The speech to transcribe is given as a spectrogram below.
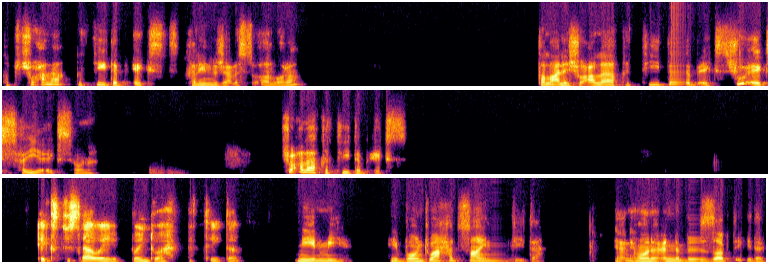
طب شو علاقة theta ب x؟ خلينا نرجع للسؤال ورا. طلع لي شو علاقة theta ب x؟ شو إكس؟ هي إكس هنا. شو علاقة theta ب x؟ x تساوي point واحد ثيتا مية المية هي point واحد sine theta يعني هون عندنا بالضبط إذا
